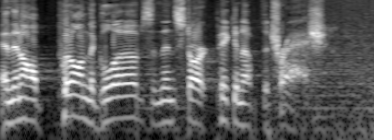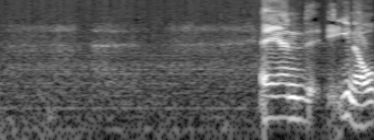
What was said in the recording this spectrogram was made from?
and then I'll put on the gloves and then start picking up the trash. And, you know,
